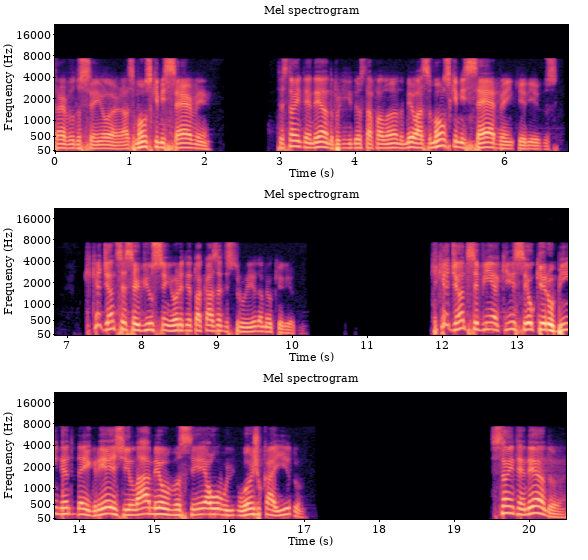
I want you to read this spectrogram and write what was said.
Servo do Senhor, as mãos que me servem. Vocês estão entendendo por que Deus está falando? Meu, as mãos que me servem, queridos. O que, que adianta você servir o Senhor e ter tua casa destruída, meu querido? O que, que adianta você vir aqui ser o querubim dentro da igreja e lá, meu, você é o, o anjo caído? Vocês estão entendendo?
